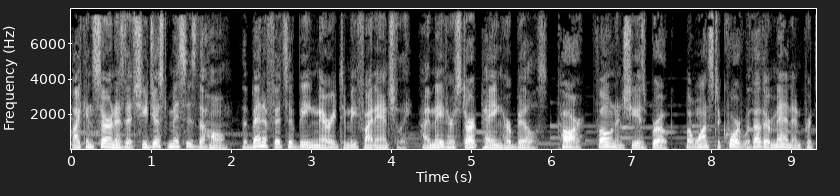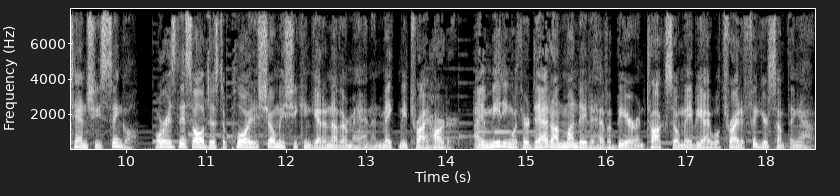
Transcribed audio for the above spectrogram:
My concern is that she just misses the home, the benefits of being married to me financially. I made her start paying her bills, car, phone and she is broke, but wants to court with other men and pretend she's single. Or is this all just a ploy to show me she can get another man and make me try harder? I am meeting with her dad on Monday to have a beer and talk so maybe I will try to figure something out.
